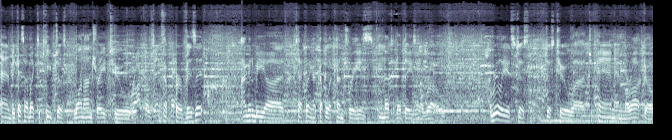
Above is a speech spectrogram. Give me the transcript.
And because I like to keep just one entree to per visit, I'm going to be uh, tackling a couple of countries multiple days in a row. Really, it's just just to uh, Japan and Morocco.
